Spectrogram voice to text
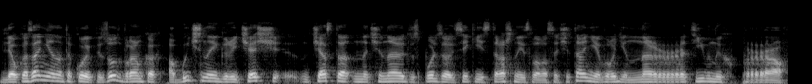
Для указания на такой эпизод в рамках обычной игры чаще, часто начинают использовать всякие страшные словосочетания вроде нарративных прав.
